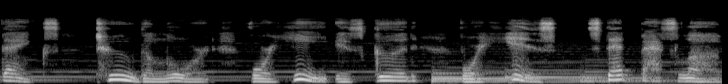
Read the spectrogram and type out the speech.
thanks to the Lord, for he is good, for his steadfast love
